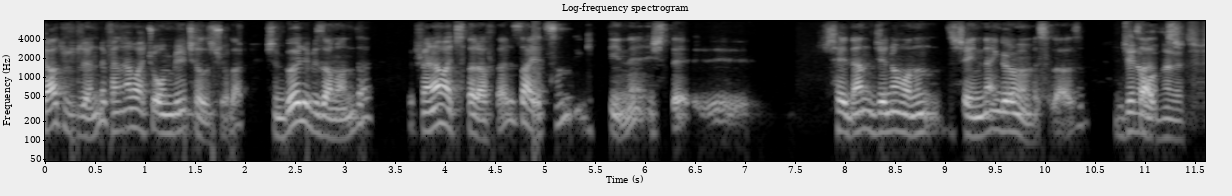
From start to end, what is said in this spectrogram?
kağıt üzerinde Fenerbahçe 11'i çalışıyorlar. Şimdi böyle bir zamanda Fenerbahçe taraftarı Zayt'sın gittiğini işte e, şeyden Cenova'nın şeyinden görmemesi lazım. Cenova'nın evet.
